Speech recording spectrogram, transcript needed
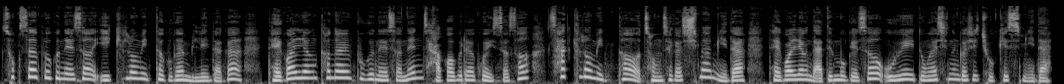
속사 부근에서 2km 구간 밀리다가 대관령 터널 부근에서는 작업을 하고 있어서 4km 정체가 심합니다. 대관령 나들목에서 우회 이동하시는 것이 좋겠습니다.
